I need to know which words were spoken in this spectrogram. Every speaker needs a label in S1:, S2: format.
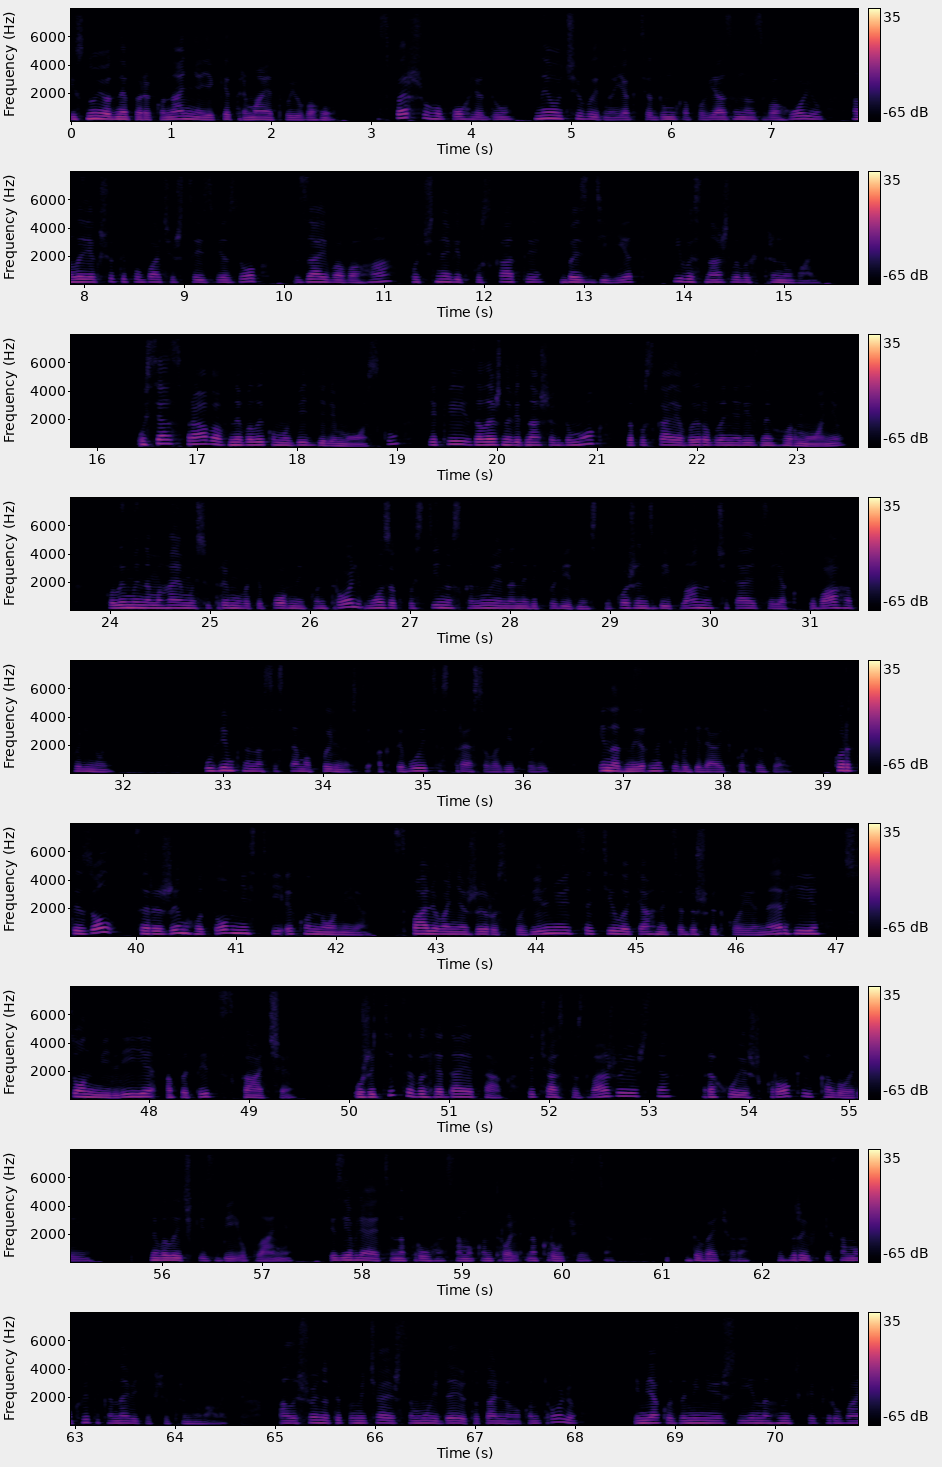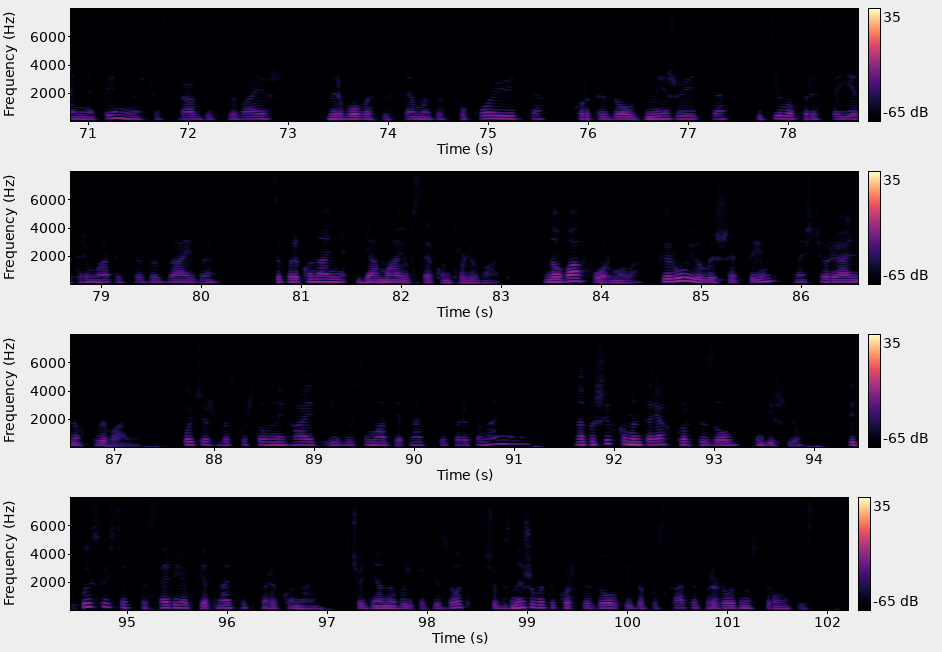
S1: Існує одне переконання, яке тримає твою вагу. З першого погляду не очевидно, як ця думка пов'язана з вагою, але якщо ти побачиш цей зв'язок, зайва вага почне відпускати без дієт і виснажливих тренувань. Уся справа в невеликому відділі мозку, який, залежно від наших думок, запускає вироблення різних гормонів. Коли ми намагаємось утримувати повний контроль, мозок постійно сканує на невідповідності. Кожен збій плану читається як увага, пильнуй. Увімкнена система пильності, активується стресова відповідь, і наднирники виділяють кортизол. Кортизол це режим готовність і економія. Спалювання жиру сповільнюється, тіло тягнеться до швидкої енергії, сон міліє, апетит скаче. У житті це виглядає так: ти часто зважуєшся, рахуєш кроки і калорії. Невеличкий збій у плані, і з'являється напруга, самоконтроль накручується до вечора. Зрив і самокритика, навіть якщо тренувалась. Але щойно ти помічаєш саму ідею тотального контролю і м'яко замінюєш її на гнучке керування тим, на що справді впливаєш, нервова система заспокоюється, кортизол знижується, і тіло перестає триматися за зайве. Це переконання я маю все контролювати. Нова формула керую лише тим, на що реально впливаю. Хочеш безкоштовний гайд із усіма 15 переконаннями? Напиши в коментарях кортизол, надішлю. Підписуйся, це серія 15 переконань. Щодня новий епізод, щоб знижувати кортизол і запускати природну стрункість.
